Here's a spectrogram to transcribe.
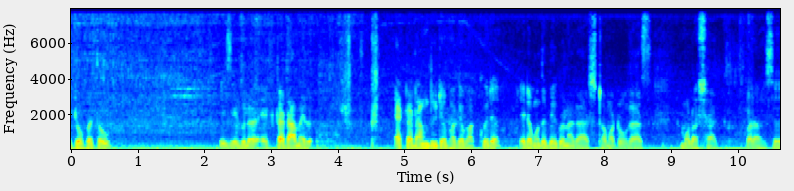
এই টপেতেও। এই যে এগুলো একটা ডামের একটা ডাম দুইটা ভাগে ভাগ করে। এটার মধ্যে বেগুনা গাছ, টমেটো গাছ, মলা শাক করা হয়েছে।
